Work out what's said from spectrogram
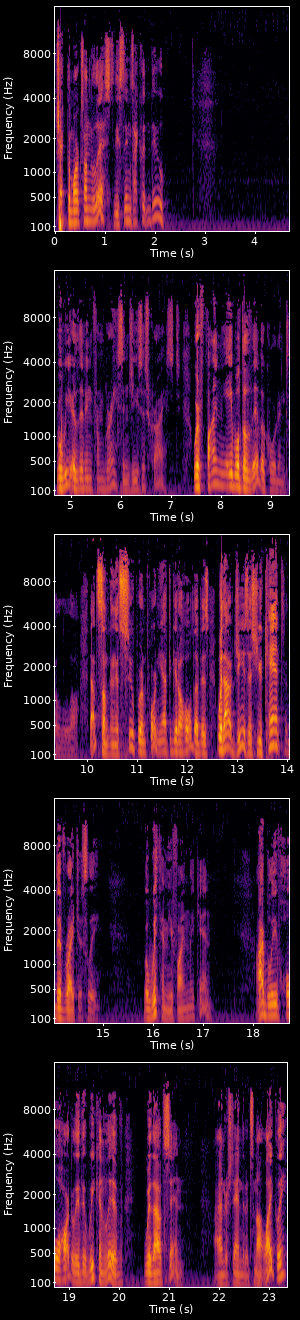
check the marks on the list. These things I couldn't do. Well, we are living from grace in Jesus Christ. We're finally able to live according to the law. That's something that's super important you have to get a hold of is without Jesus you can't live righteously. But with him you finally can. I believe wholeheartedly that we can live without sin. I understand that it's not likely,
